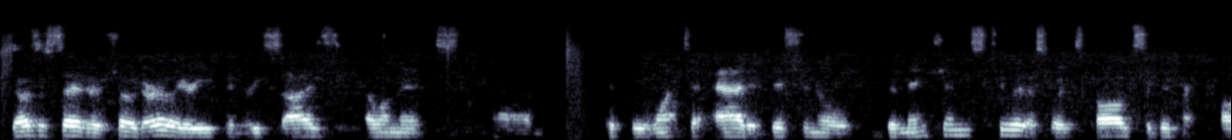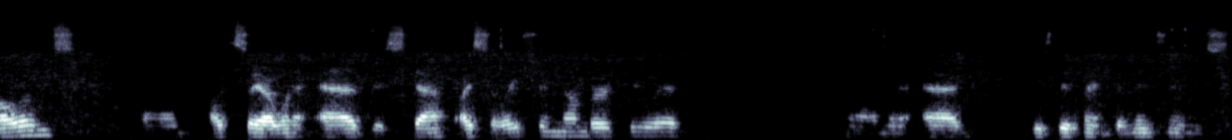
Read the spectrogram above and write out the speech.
So as I said or showed earlier, you can resize elements. Um, if we want to add additional dimensions to it, that's what it's called, so different columns. I'd say I want to add the staff isolation number to it. Uh, I'm going to add these different dimensions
